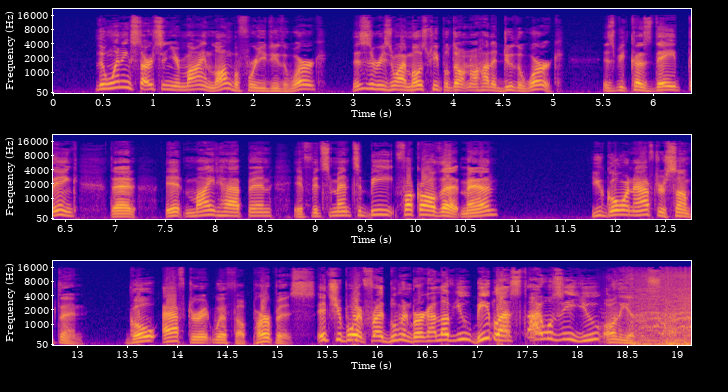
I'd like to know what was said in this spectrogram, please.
The winning starts in your mind long before you do the work. This is the reason why most people don't know how to do the work, is because they think that it might happen if it's meant to be. Fuck all that, man. You going after something. Go after it with a purpose. It's your boy Fred Blumenberg. I love you. Be blessed. I will see you on the other side.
